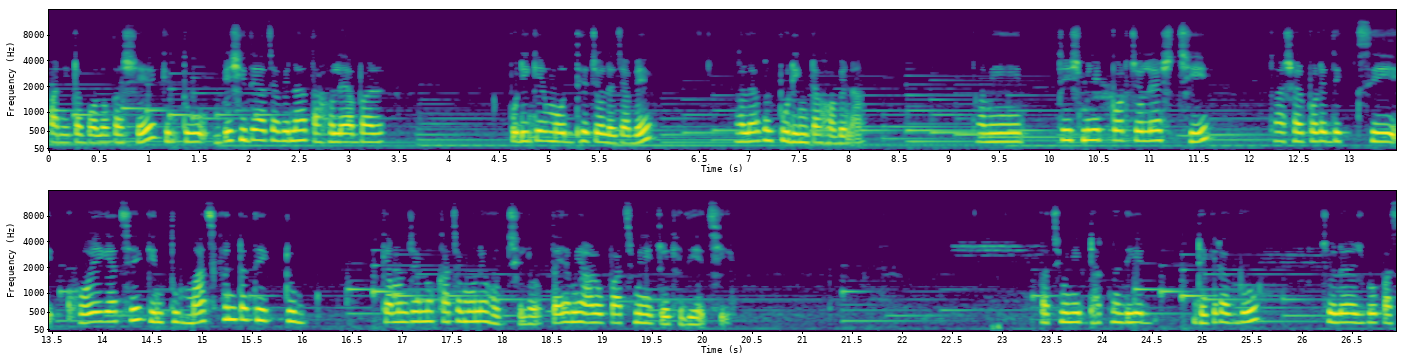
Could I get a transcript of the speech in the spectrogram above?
পানিটা বলক আসে, কিন্তু বেশি দেওয়া যাবে না, তাহলে আবার পুডিংয়ের মধ্যে চলে যাবে। তাহলে আবার পুডিংটা হবে না। আমি ত্রিশ মিনিট পর চলে আসছি। তো আসার পরে দেখছি হয়ে গেছে, কিন্তু মাঝখানটাতে একটু কেমন যেন কাঁচা মনে হচ্ছিল, তাই আমি আরও পাঁচ মিনিট রেখে দিয়েছি। পাঁচ মিনিট ঢাকনা দিয়ে ঢেকে রাখব, চলে আসব পাঁচ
